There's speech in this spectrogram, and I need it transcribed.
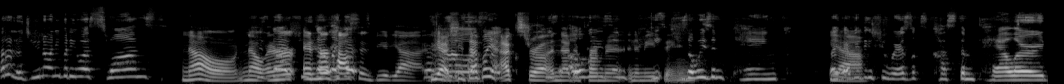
I don't know. Do you know anybody who has swans? No, no, She's and got- her and got her like house a- is beautiful. Yeah, Yeah, house, she's definitely like, extra in that always department in and amazing. She's always in pink. Like Yeah. everything she wears looks custom tailored.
